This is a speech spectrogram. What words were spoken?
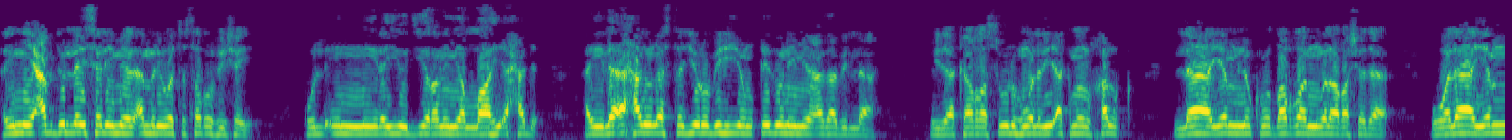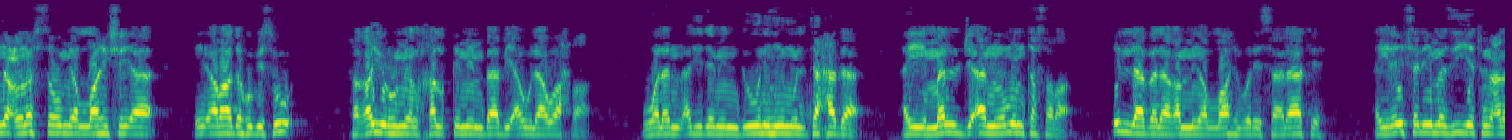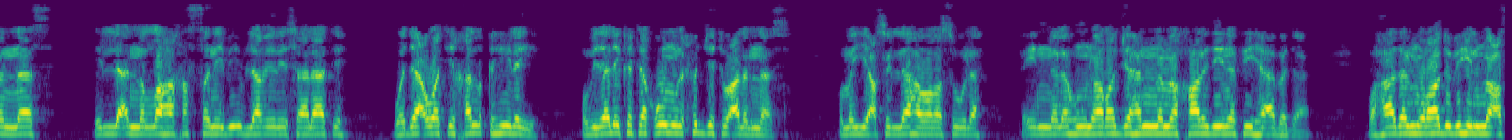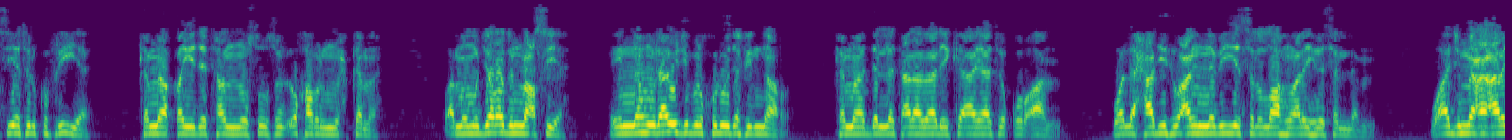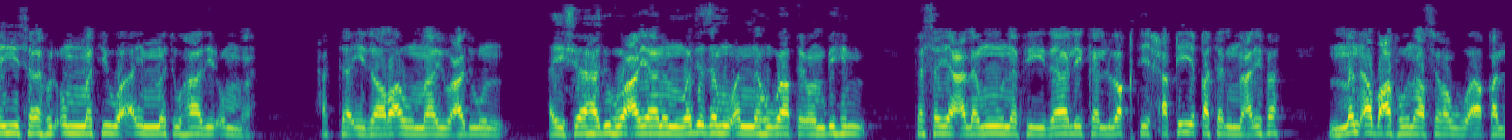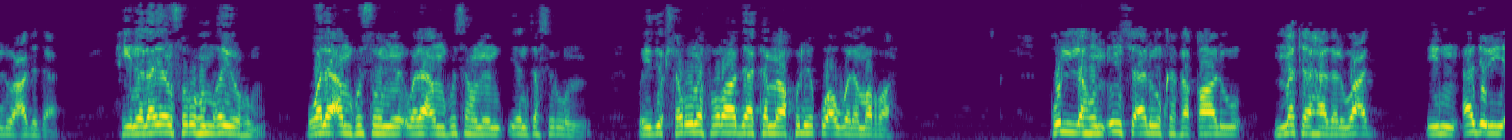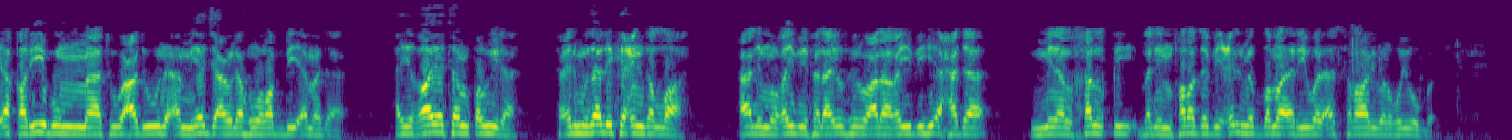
فإني عبد ليس لي من الأمر والتصرف شيء. قل إني لن يجيرني من الله أحد. أي لا أحد أستجير به ينقذني من عذاب الله. إذا كان رسوله هو الذي أكمل الخلق لا يملك ضرا ولا رشدا ولا يمنع نفسه من الله شيئا. إن أراده بسوء فغيره من الخلق من باب أولى وأحرى. ولن أجد من دونه ملتحدا أي ملجأ ومنتصرا إلا بلاغا من الله ورسالاته. أي ليس لي مزية على الناس إلا أن الله خصني بإبلاغ رسالاته ودعوة خلقه إليه. وبذلك تقوم الحجة على الناس. ومن يعص الله ورسوله فإن له نار جهنم خالدين فيها أبدا. وهذا المراد به المعصية الكفرية كما قيدتها النصوص الأخر المحكمة. وأما مجرد المعصية فإنه لا يجب الخلود في النار كما دلت على ذلك آيات القرآن والأحاديث عن النبي صلى الله عليه وسلم. وأجمع عليه سلف الأمة وأئمة هذه الأمة حتى إذا رأوا ما يوعدون أي شاهدوه عيانا وجزموا أنه واقع بهم فسيعلمون في ذلك الوقت حقيقة المعرفة من أضعف ناصرا وأقل عددا حين لا ينصرهم غيرهم ولا أنفسهم ولا أنفسهم ينتصرون وإذ يحشرون فرادى كما خلقوا أول مرة. قل لهم إن سألوك فقالوا متى هذا الوعد؟ إن أدري أقريب ما توعدون أم يجعل له ربي أمدا. أي غاية طويلة فعلم ذلك عند الله. عالم الغيب فلا يظهر على غيبه أحدا من الخلق بل انفرد بعلم الضمائر والأسرار والغيوب.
